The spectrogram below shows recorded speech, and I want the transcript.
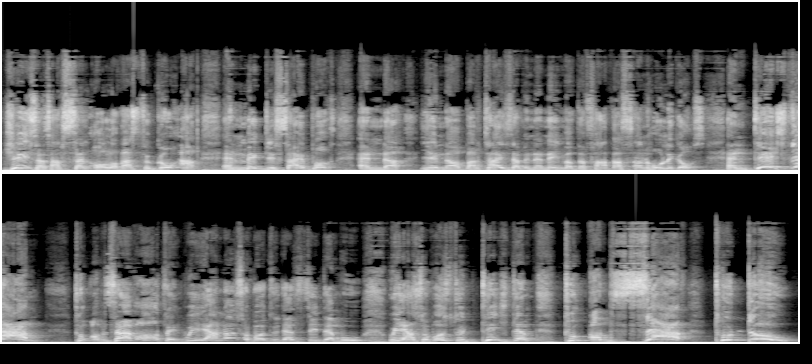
Jesus have sent all of us to go out and make disciples and, uh, you know, baptize them in the name of the Father, Son, Holy Ghost and teach them to observe all things. We are not supposed to just teach them. We are supposed to teach them to observe, to do.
